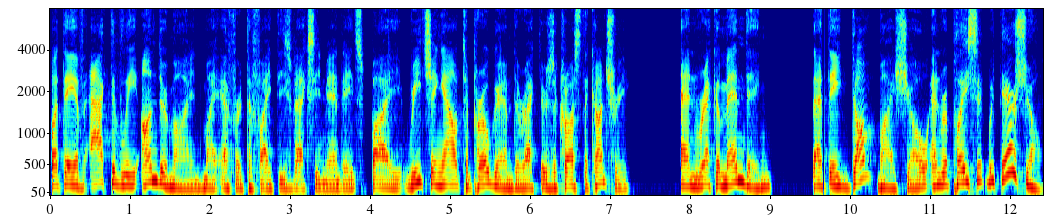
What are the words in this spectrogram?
but they have actively undermined my effort to fight these vaccine mandates by reaching out to program directors across the country and recommending that they dump my show and replace it with their show.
